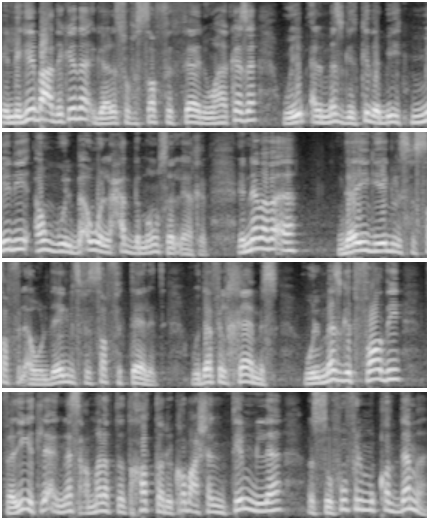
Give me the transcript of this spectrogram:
اللي جه بعد كده جلسوا في الصف الثاني وهكذا ويبقى المسجد كده بيتملي أول بأول لحد ما يوصل الآخر إنما بقى ده يجي يجلس في الصف الأول ده يجلس في الصف الثالث وده في الخامس والمسجد فاضي فتيجي تلاقي الناس عمالة بتتخطى الرقاب عشان تملى الصفوف المقدمة.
